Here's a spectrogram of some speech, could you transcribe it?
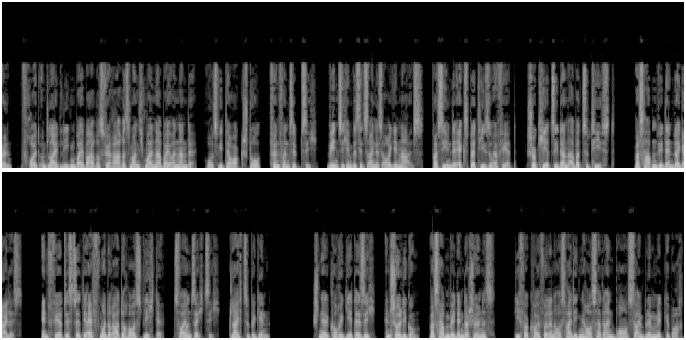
Köln, Freud und Leid liegen bei Bares Ferraris manchmal nah beieinander. Roswitha Rockstroh, 75, wähnt sich im Besitz eines Originals. Was sie in der Expertise erfährt, schockiert sie dann aber zutiefst. Was haben wir denn da Geiles? Entfährt es ZDF-Moderator Horst Lichter, 62, gleich zu Beginn. Schnell korrigiert er sich, Entschuldigung, was haben wir denn da Schönes? Die Verkäuferin aus Heiligenhaus hat ein Bronzeemblem mitgebracht.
